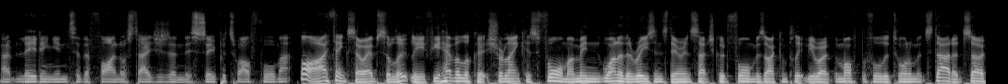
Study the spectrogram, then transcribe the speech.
uh, leading into the final stages in this super 12 format? Oh i think so absolutely. If you have a look at sri lanka's form i mean one of the reasons they're in such good form is i completely wrote them off before the tournament started. So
